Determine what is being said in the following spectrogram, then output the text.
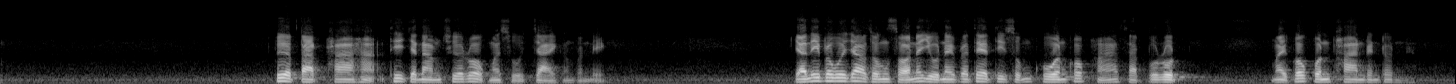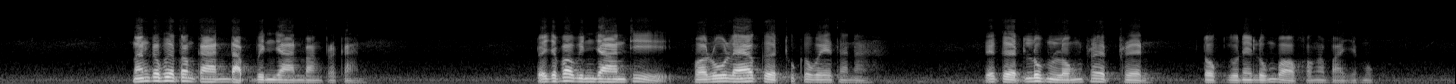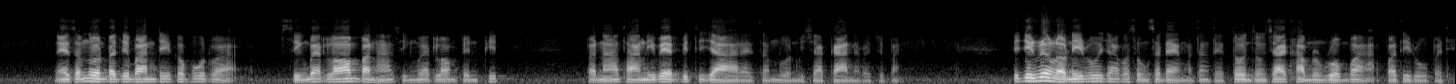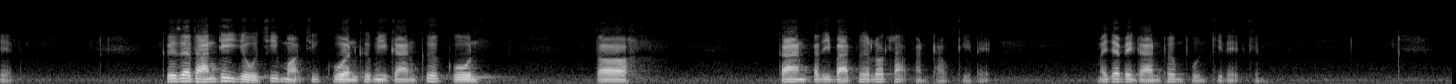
เพื่อตัดพาหะที่จะนำเชื้อโรคมาสู่ใจของตนเอง อย่างนี้พระพุทธเจ้าทรงสอนให้อยู่ในประเทศที่สมควรคบหาสัตว์บุรุษ ไม่คบคนพานเป็นต้น นั้นก็เพื่อต้องการดับวิญญาณบางประการ โดยเฉพาะวิญญาณที่พอรู้แล้วเกิดทุกขเวทนาหรือเกิดลุ่มหลงเพลิดเพลิน ตกอยู่ในหลุมบ่อของอบายมุกในสำนวนปัจจุบันที่ก็พูดว่าสิ่งแวดล้อมปัญหาสิ่งแวดล้อมเป็นพิษ ปัญหาทางนิเวศวิทยาอะไรสำนวนวิชาการในปัจจุบันที่จริงเรื่องเหล่านี้พระพุทธเจ้าก็ทรงแสดงมาตั้งแต่ต้นทรงใช้คำรวมๆว่าปฏิรูปประเทศ คือสถานที่อยู่ที่เหมาะที่ควรคือมีการเกื้อกูล ต่อการปฏิบัติเพื่อลดละบรรเทากิเลสไม่ใช่เป็นการเพิ่มพูนกิเลสขึ้น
